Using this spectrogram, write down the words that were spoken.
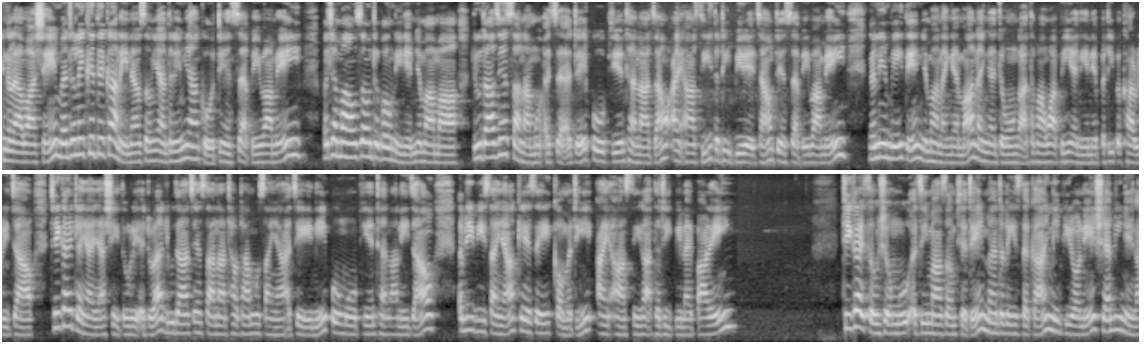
င်္ဂလာပါရှင်မန္တလေးခေတ်သစ်ကနေနောက်ဆုံးရသတင်းများကိုတင်ဆက်ပေးပါမယ်ပထမအဆုံးတစ်ပုတ်အနေနဲ့မြန်မာမှာလူသားချင်းစာနာမှုအကျက်အတဲပိုပြင်းထန်လာကြောင်း IRC တတိပေးတဲ့အကြောင်းတင်ဆက်ပေးပါမယ်ငလင်ဘေးတင်မြန်မာနိုင်ငံမှာနိုင်ငံတော်ဝန်ကတဘာဝဘေးရန်နေနဲ့ပဋိပက္ခတွေကြောင့်ထိခိုက်ဒဏ်ရာရရှိသူတွေအတွက်လူသားချင်းစာနာထောက်ထားမှုဆိုင်ရာအခြေအနေပုံမပြင်းထန်လာနေကြောင်းအပြည်ပြည်ဆိုင်ရာကယ်ဆယ်ရေးကော်မတီ IRC ကတတိပေးလိုက်ပါတယ် ထိခိုက်ဆုံးရှုံးမှုအကြီးမားဆုံးဖြစ်တဲ့မန္တလေးစကိုင်းနေပြည်တော်နဲ့ရှမ်းပြည်နယ်က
